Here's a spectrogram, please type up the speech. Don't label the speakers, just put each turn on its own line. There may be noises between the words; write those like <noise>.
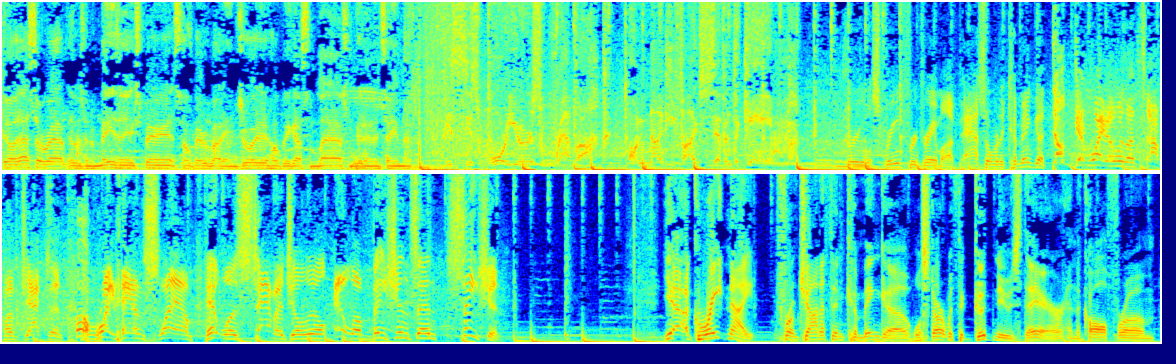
That's a wrap.
Yo, that's a wrap. It was an amazing experience. Hope everybody enjoyed it. Hope we got some laughs, some good entertainment.
This is Warriors Wrap Up on 95.7 The Game.
Curry will screen for Draymond. Pass over to Kuminga. Dunked it right over the top of Jackson. A oh. right hand slam. It was savage. A little elevation sensation.
Yeah, a great night from Jonathan Kuminga. We'll start with the good news there and the call from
